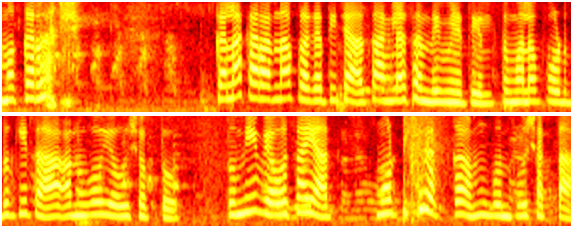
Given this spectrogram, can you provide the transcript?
मकर राशी. कलाकारांना प्रगतीच्या चांगल्या संधी मिळतील. तुम्हाला पोटदुखीचा अनुभव येऊ शकतो. तुम्ही व्यवसायात मोठी रक्कम गुंतवू शकता.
